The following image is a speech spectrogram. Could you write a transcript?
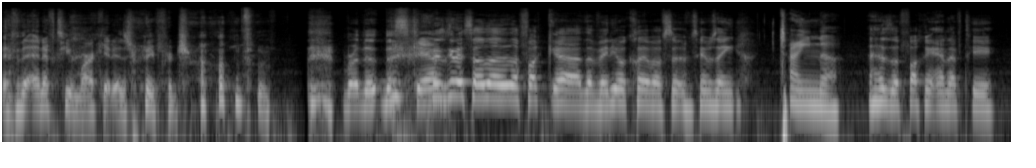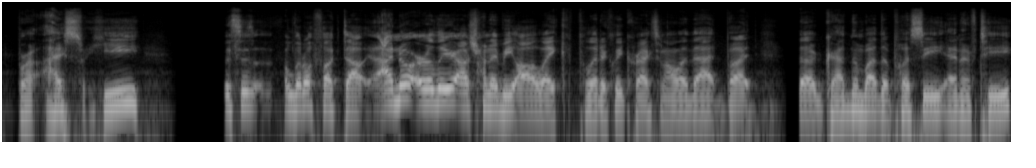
if the NFT market is ready for Trump, bro. The the scam. He's scam. gonna sell the, the fuck uh, the video clip of him him saying China as a fucking NFT. bro i sw- he this is a little fucked up. i know earlier i was trying to be all like politically correct and all of that but the grab them by the pussy nft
